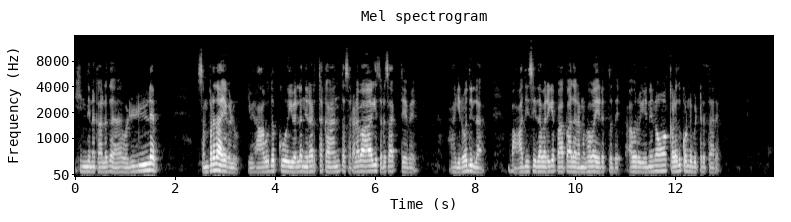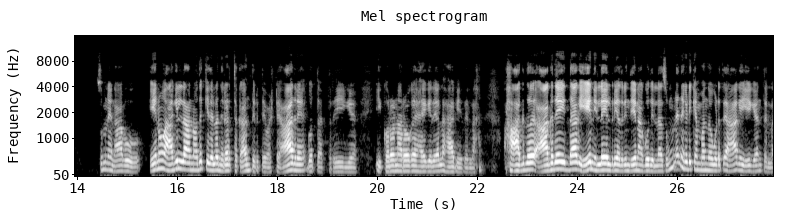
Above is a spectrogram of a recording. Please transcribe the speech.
ಹಿಂದಿನ ಕಾಲದ ಒಳ್ಳೆ ಸಂಪ್ರದಾಯಗಳು ಯಾವುದಕ್ಕೂ ಇವೆಲ್ಲ ನಿರರ್ಥಕ ಅಂತ ಸರಳವಾಗಿ ಸರಸಾಗ್ತೇವೆ ಹಾಗಿರೋದಿಲ್ಲ. ಬಾಧಿಸಿದವರಿಗೆ ಪಾಪ ಅದರ ಅನುಭವ ಇರುತ್ತದೆ. ಅವರು ಏನೇನೋ ಕಳೆದುಕೊಂಡು ಬಿಟ್ಟಿರ್ತಾರೆ ಸುಮ್ಮನೆ ನಾವು ಏನೂ ಆಗಿಲ್ಲ ಅನ್ನೋದಕ್ಕೆ ಇದೆಲ್ಲ ನಿರರ್ಥಕ ಅಂತ ಇರ್ತೇವೆ ಅಷ್ಟೇ. ಆದರೆ ಗೊತ್ತಾಗ್ತದೆ, ಈಗ ಈ ಕೊರೋನಾ ರೋಗ ಹೇಗಿದೆ ಅಲ್ಲ, ಹಾಗೆ ಇದೆಲ್ಲ ಆಗದ, ಆಗದೇ ಇದ್ದಾಗ ಏನಿಲ್ಲೇ ಇಲ್ರಿ, ಅದರಿಂದ ಏನಾಗೋದಿಲ್ಲ. ಸುಮ್ಮನೆ ನೆಗಡಿ ಕೆಂಬಂದು ಹೋಗ್ಬಿಡುತ್ತೆ, ಹಾಗೆ ಹೀಗೆ ಅಂತೆಲ್ಲ.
